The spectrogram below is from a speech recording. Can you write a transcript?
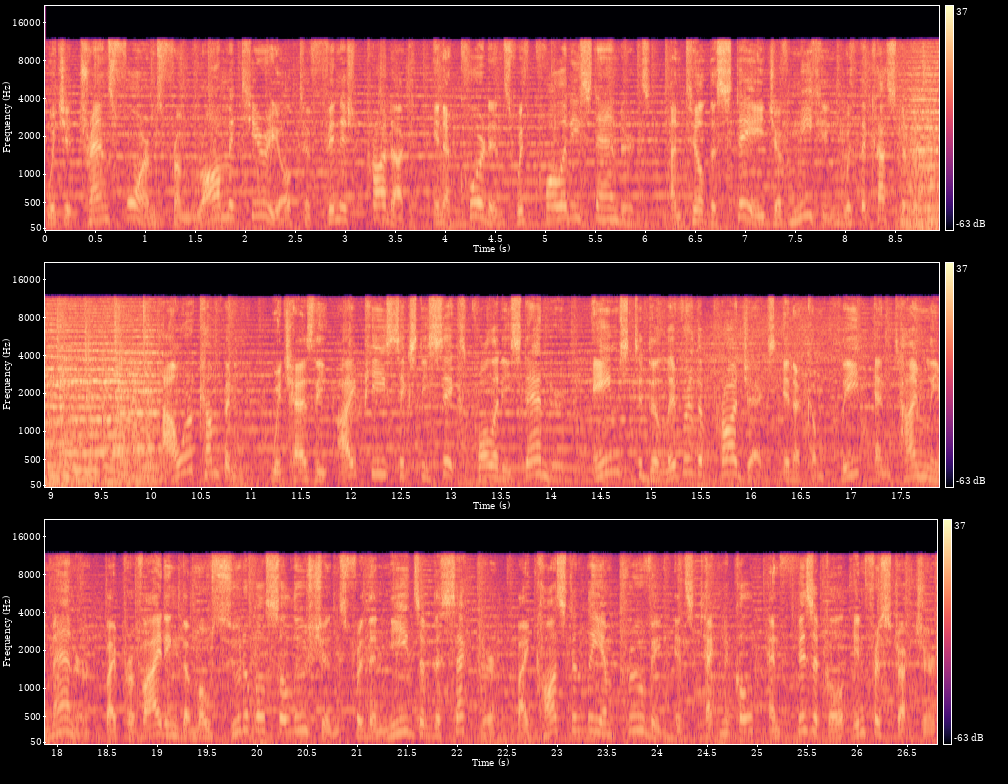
which it transforms from raw material to finished product in accordance with quality standards until the stage of meeting with the customer. Our company, which has the IP66 quality standard, aims to deliver the projects in a complete and timely manner by providing the most suitable solutions for the needs of the sector by constantly improving its technical and physical infrastructure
